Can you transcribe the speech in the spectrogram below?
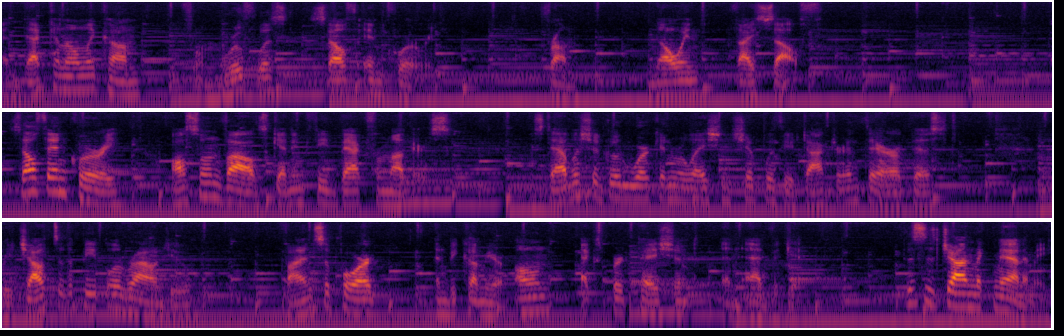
And that can only come from ruthless self inquiry, from knowing thyself. Self inquiry also involves getting feedback from others. Establish a good working relationship with your doctor and therapist. Reach out to the people around you. Find support and become your own expert patient and advocate. This is John McManamy.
